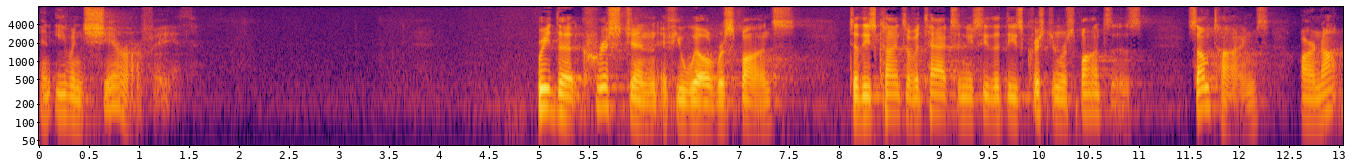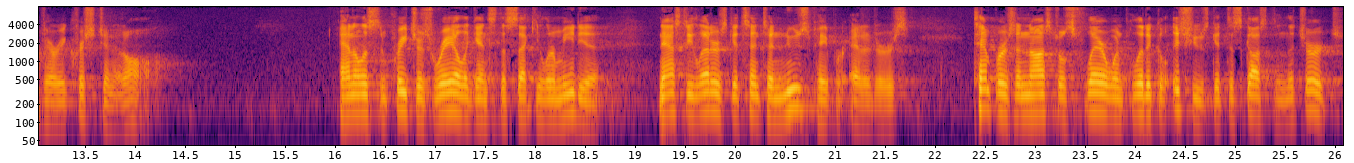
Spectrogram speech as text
and even share our faith. Read the Christian, if you will, response to these kinds of attacks, and you see that these Christian responses sometimes are not very Christian at all. Analysts and preachers rail against the secular media. Nasty letters get sent to newspaper editors. Tempers and nostrils flare when political issues get discussed in the church.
